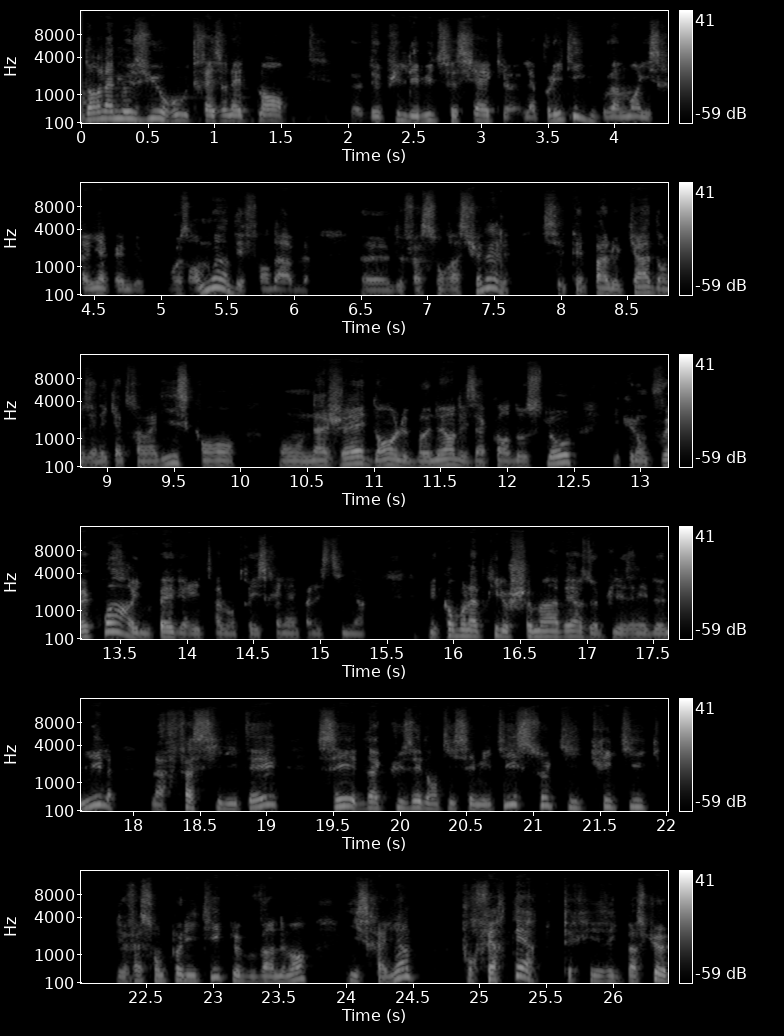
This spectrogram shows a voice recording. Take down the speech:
dans la mesure où, très honnêtement, euh, depuis le début de ce siècle, la politique du gouvernement israélien est quand même de moins en moins défendable euh, de façon rationnelle. Ce n'était pas le cas dans les années 90 quand on nageait dans le bonheur des accords d'Oslo et que l'on pouvait croire une paix véritable entre Israéliens et Palestiniens. Mais comme on a pris le chemin inverse depuis les années 2000, la facilité, c'est d'accuser d'antisémitisme ceux qui critiquent de façon politique le gouvernement israélien pour faire taire toutes les critiques, parce qu'il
